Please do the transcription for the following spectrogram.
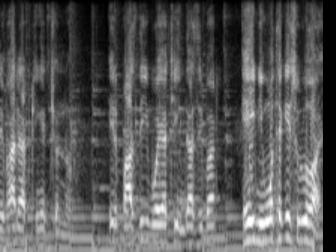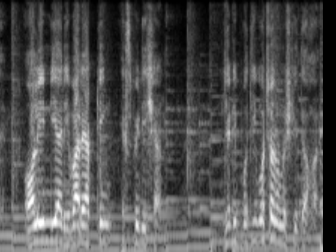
রিভার র্যাফটিংয়ের জন্য। এর পাশ দিয়েই বয়ে যাচ্ছে ইন্দাস রিভার। এই নিমো থেকেই শুরু হয় all India river rafting expedition, যেটি প্রতি বছর অনুষ্ঠিত হয়।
